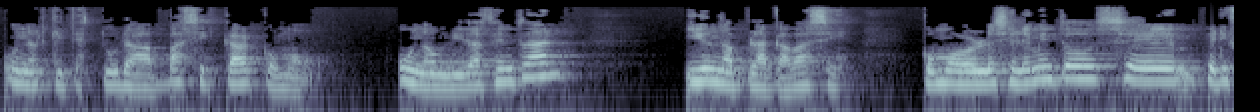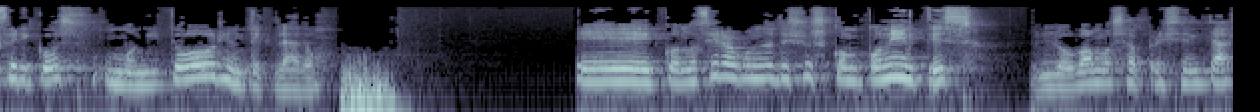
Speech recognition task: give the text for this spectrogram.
una arquitectura básica como una unidad central y una placa base como los elementos eh, periféricos, un monitor y un teclado. Eh, conocer algunos de sus componentes, lo vamos a presentar,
